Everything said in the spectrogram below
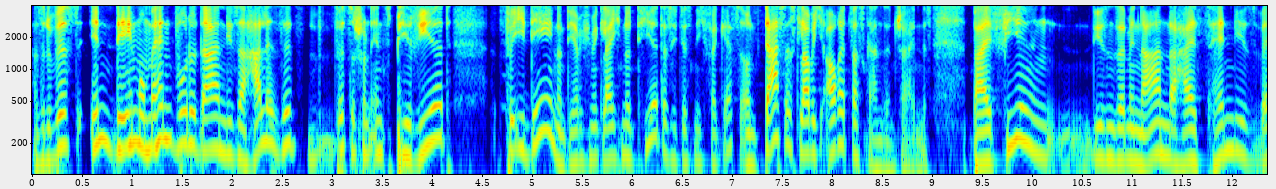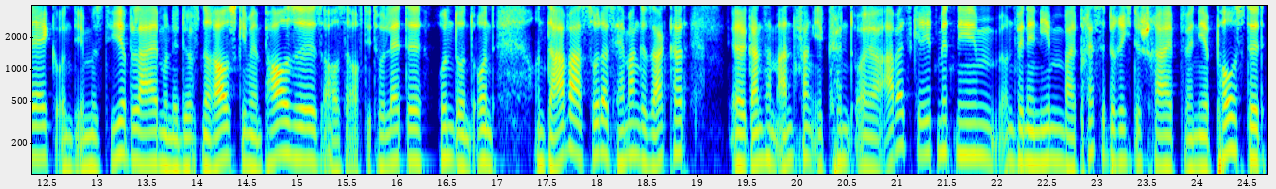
Also du wirst in dem Moment, wo du da in dieser Halle sitzt, wirst du schon inspiriert für Ideen und die habe ich mir gleich notiert, dass ich das nicht vergesse. Und das ist, glaube ich, auch etwas ganz Entscheidendes. Bei vielen diesen Seminaren, da heißt Handys weg und ihr müsst hier bleiben und ihr dürft nur rausgehen, wenn Pause ist, außer auf die Toilette und, und, und. Und da war es so, dass Hermann gesagt hat, äh, ganz am Anfang, ihr könnt euer Arbeitsgerät mitnehmen und wenn ihr nebenbei Presseberichte schreibt, wenn ihr postet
